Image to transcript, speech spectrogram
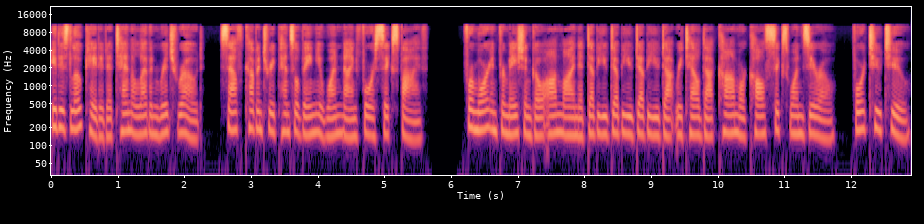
It is located at 1011 Ridge Road, South Coventry, Pennsylvania 19465. For more information, go online at www.rotelle.com or call 610 422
